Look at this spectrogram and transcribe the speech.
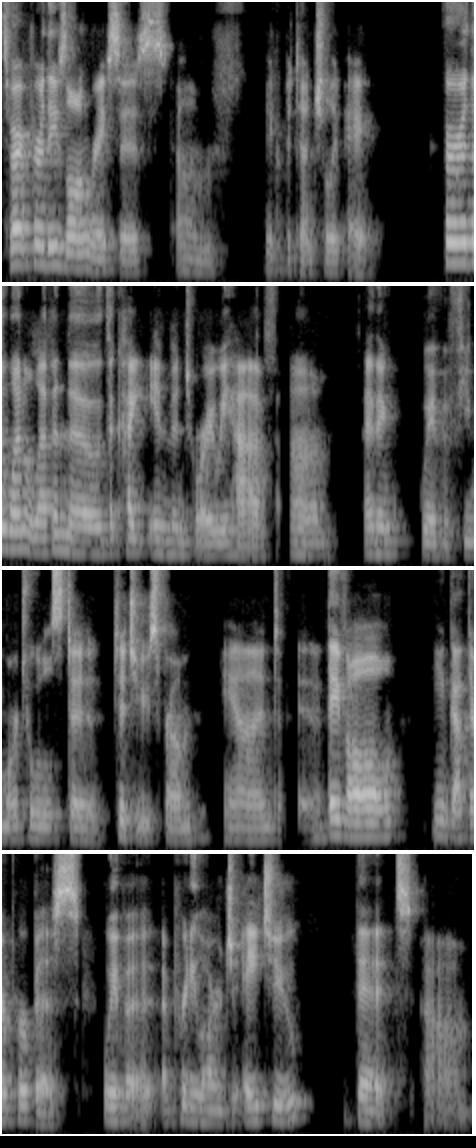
So right for these long races um, it could potentially pay. For the 111 though the kite inventory we have um, I think we have a few more tools to to choose from, and they've all you know, got their purpose. We have a, a pretty large A2 that um,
